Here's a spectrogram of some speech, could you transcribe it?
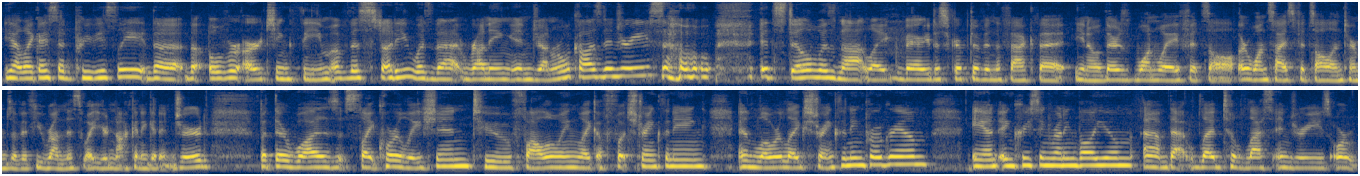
Yeah, like I said previously, the the overarching theme of this study was that running in general caused injury. So it still was not like very descriptive in the fact that, you know, there's one way fits all or one size fits all in terms of if you run this way, you're not going to get injured. But there was slight correlation to following like a foot strengthening and lower leg strengthening program and increasing running volume um, that led to less injuries or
